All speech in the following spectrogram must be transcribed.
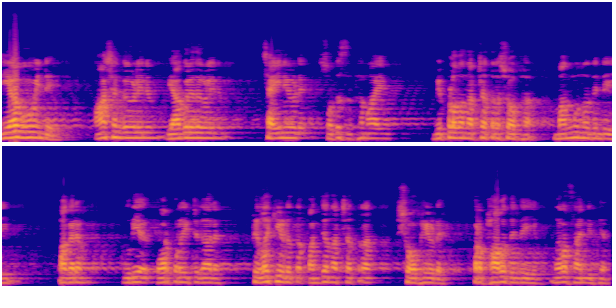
ജിയാബോവിന്റെ ആശങ്കകളിലും വ്യാകുലതകളിലും ചൈനയുടെ സ്വതസിദ്ധമായ വിപ്ലവ നക്ഷത്ര ശോഭ മങ്ങുന്നതിന്റെയും പകരം പുതിയ കോർപ്പറേറ്റ് കാലം തിളക്കിയെടുത്ത പഞ്ചനക്ഷത്ര ശോഭയുടെ പ്രഭാവത്തിന്റെയും നിറസാന്നിധ്യം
